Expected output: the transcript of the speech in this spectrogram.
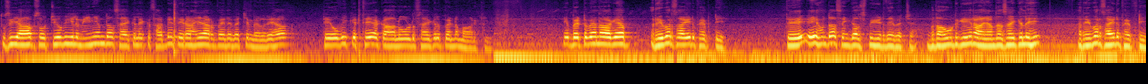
ਤੁਸੀਂ ਆਪ ਸੋਚਿਓ ਵੀ ਅਲਮੀਨੀਅਮ ਦਾ ਸਾਈਕਲ ਇੱਕ 13500 ਰੁਪਏ ਦੇ ਵਿੱਚ ਮਿਲ ਰਿਹਾ ਤੇ ਉਹ ਵੀ ਕਿੱਥੇ ਅਕਾਲ ਓਲਡ ਸਾਈਕਲ ਪਿੰਡ ਮਾਨਕੀ। ਇਹ ਬਿਟਵੈਨ ਆ ਗਿਆ ਰਿਵਰ ਸਾਈਡ 50 ਤੇ ਇਹ ਹੁੰਦਾ ਸਿੰਗਲ ਸਪੀਡ ਦੇ ਵਿੱਚ। ਵਿਦਆਊਟ ਗੇਅਰ ਆ ਜਾਂਦਾ ਸਾਈਕਲ ਇਹ ਰਿਵਰ ਸਾਈਡ 50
